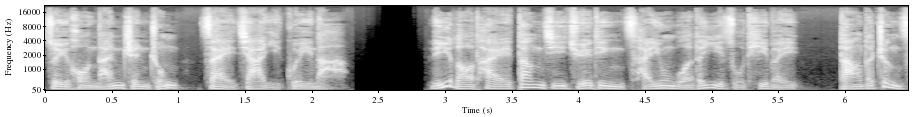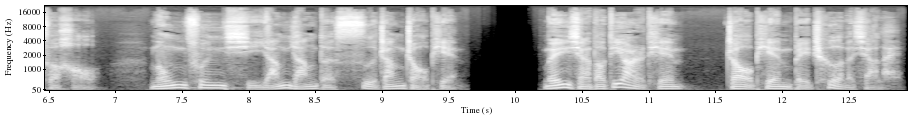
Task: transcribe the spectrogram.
最后南振中再加以归纳。李老太当即决定采用我的一组题为“党的政策好，农村喜洋洋”的四张照片。没想到第二天照片被撤了下来。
